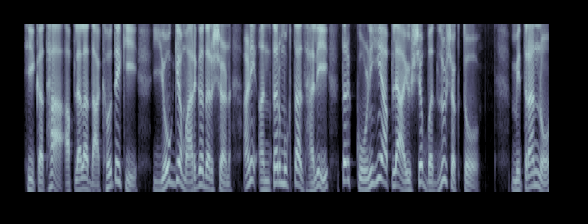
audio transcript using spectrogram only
ही कथा आपल्याला दाखवते की योग्य मार्गदर्शन आणि अंतर्मुक्ता झाली तर कोणीही आपले आयुष्य बदलू शकतो. मित्रांनो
